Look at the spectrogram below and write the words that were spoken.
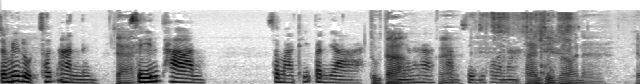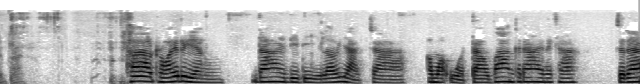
จะไม่หลุดสักอันหนึ่งใช่ศีลทานสมาธิปัญญาถูกต้องย่างนี้ยนะคะอ่าทานศีลภาวนาทานศีลภาวนาเชิญพันถ้าร้อยเรียง ได้ดีๆ แล้วอยากจะเอามาอวดเราบ้างก็ได้นะคะ จะได้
